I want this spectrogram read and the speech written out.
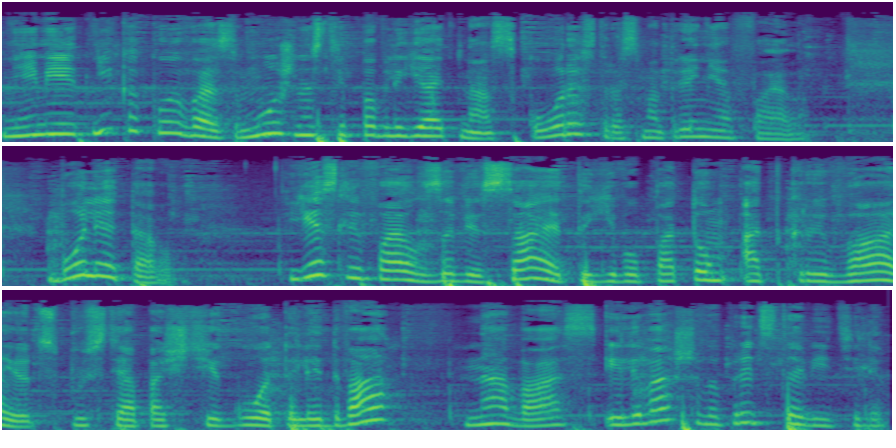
не имеет никакой возможности повлиять на скорость рассмотрения файла. Более того, если файл зависает и его потом открывают спустя почти год или два, на вас или вашего представителя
